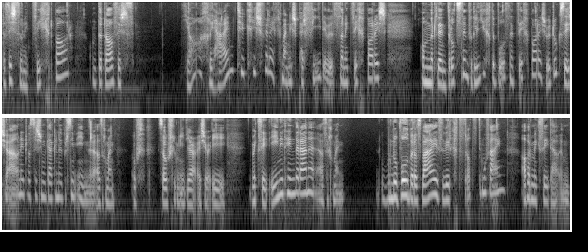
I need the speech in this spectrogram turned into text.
Das ist so nicht sichtbar. Und das ist es ja, ein bisschen heimtückisch vielleicht, manchmal perfide, weil es so nicht sichtbar ist. Und man dann trotzdem vergleicht, obwohl es nicht sichtbar ist. Weil du siehst ja auch nicht, was ist im Gegenüber seinem Inneren. Also ich meine, auf Social Media ist ja eh, man sieht eh nicht hinterher. Also ich meine, obwohl man das weiß, wirkt es trotzdem auf einen. Aber man sieht auch im,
